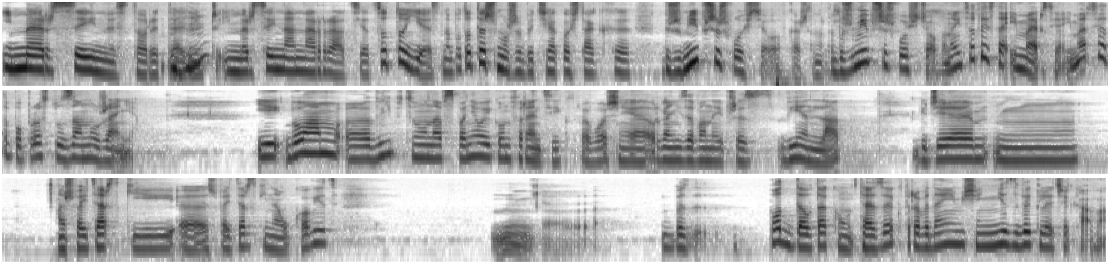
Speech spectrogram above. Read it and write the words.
imersyjny storytelling, czy imersyjna narracja. Co to jest? No bo to też może być jakoś tak, y, brzmi przyszłościowo w każdym razie. Brzmi przyszłościowo. No i co to jest ta imersja? Imersja to po prostu zanurzenie. I byłam e, w lipcu na wspaniałej konferencji, która właśnie organizowanej przez VN Lab, gdzie mm, szwajcarski, e, szwajcarski naukowiec mm, e, poddał taką tezę, która wydaje mi się niezwykle ciekawa.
